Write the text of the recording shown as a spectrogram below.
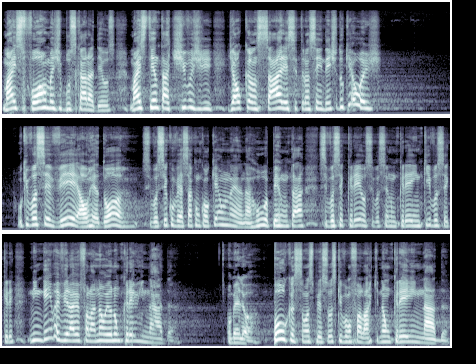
mais formas de buscar a Deus, mais tentativas de, de alcançar esse transcendente do que hoje. O que você vê ao redor, se você conversar com qualquer um né, na rua, perguntar se você crê ou se você não crê, em que você crê, ninguém vai virar e vai falar: Não, eu não creio em nada. Ou melhor, poucas são as pessoas que vão falar que não creem em nada.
